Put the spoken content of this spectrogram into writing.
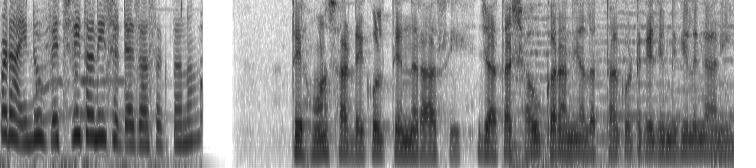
ਪੜ੍ਹਾਈ ਨੂੰ ਵਿੱਚ ਵੀ ਤਾਂ ਨਹੀਂ ਛੱਡਿਆ ਜਾ ਸਕਦਾ ਨਾ। ਤੇ ਹੁਣ ਸਾਡੇ ਕੋਲ ਤਿੰਨ ਰਾਹ ਸੀ। ਜਾਂ ਤਾਂ ਸ਼ਾਹੂਕਾਰਾਂ ਦੀਆਂ ਲੱਤਾਂ ਘੁੱਟ ਕੇ ਜ਼ਿੰਦਗੀ ਲੰਘਾਣੀ,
